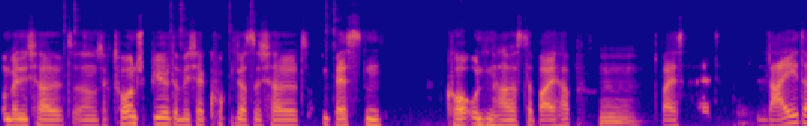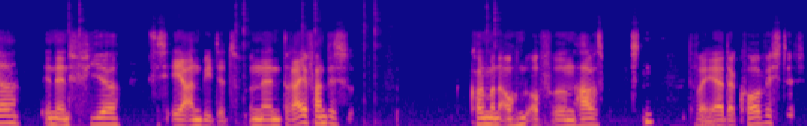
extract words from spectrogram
Und wenn ich halt äh, Sektoren spiele, dann will ich ja gucken, dass ich halt am besten Core und ein Haares dabei habe. Mhm. weil es halt leider in N4 sich eher anbietet. Und in N3 fand ich, konnte man auch nur auf ein Haares verzichten. Da war Mhm. eher der Core wichtig.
